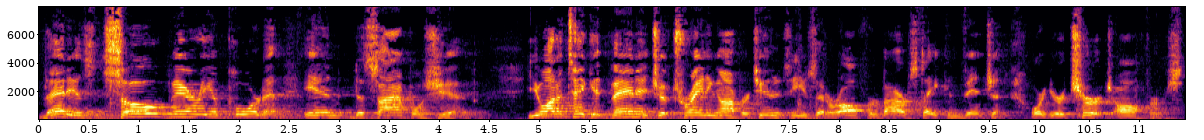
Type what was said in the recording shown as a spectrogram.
That is so very important in discipleship. You ought to take advantage of training opportunities that are offered by our state convention or your church offers.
